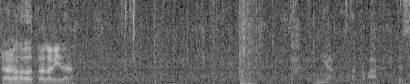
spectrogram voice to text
Claro, toda la vida. Mierda, está trabado. Es,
